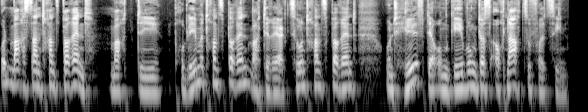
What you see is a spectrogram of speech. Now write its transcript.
und mach es dann transparent. Mach die Probleme transparent, mach die Reaktion transparent und hilf der Umgebung, das auch nachzuvollziehen.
